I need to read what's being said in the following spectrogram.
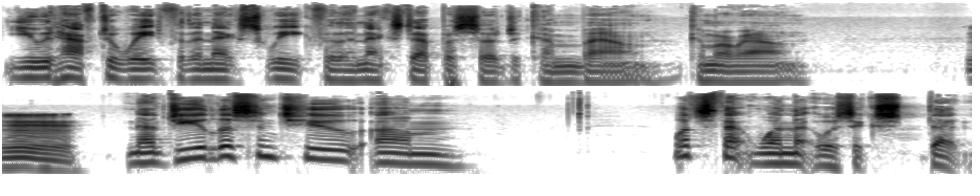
you would have to wait for the next week for the next episode to come down, come around. Hmm. Now, do you listen to um, what's that one that was ex- that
